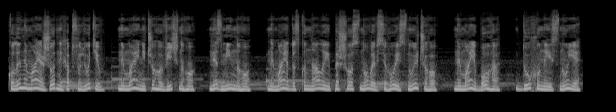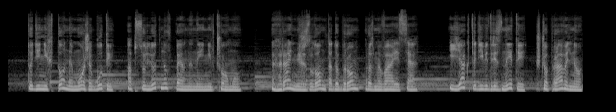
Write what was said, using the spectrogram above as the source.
Коли немає жодних абсолютів, немає нічого вічного, незмінного, немає досконалої першооснови всього існуючого, немає Бога, духу не існує, тоді ніхто не може бути абсолютно впевнений ні в чому. Грань між злом та добром розмивається. І як тоді відрізнити, що правильно,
